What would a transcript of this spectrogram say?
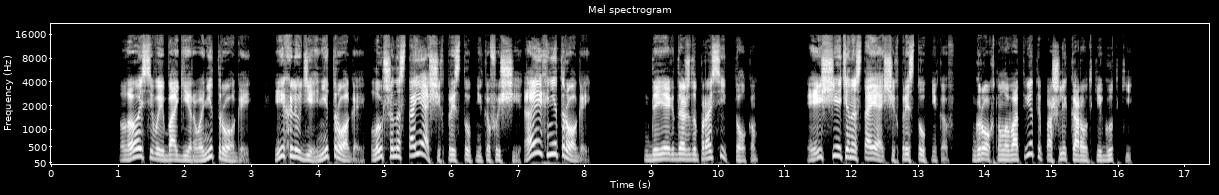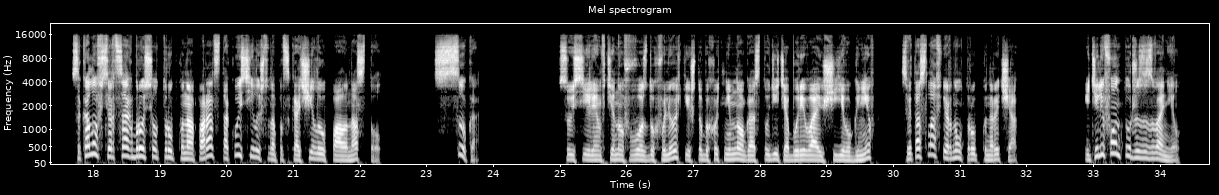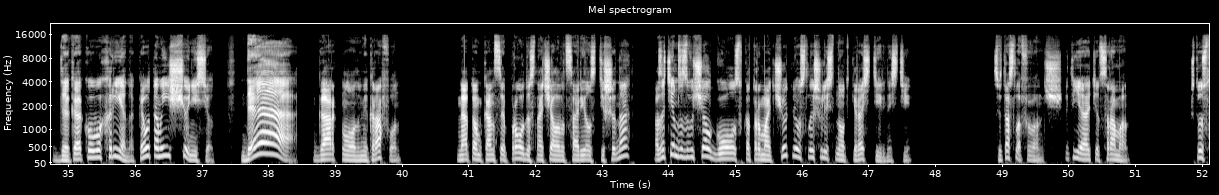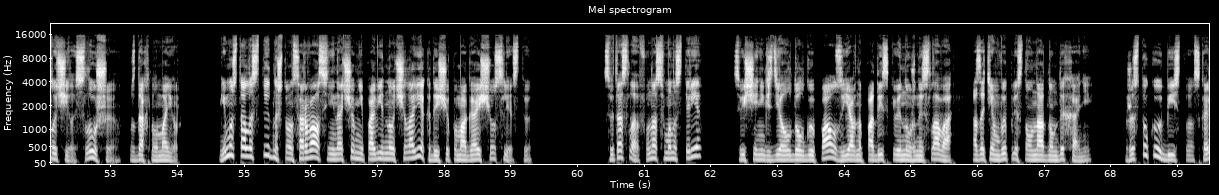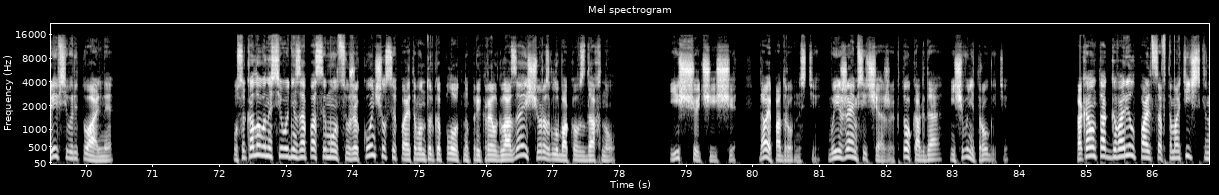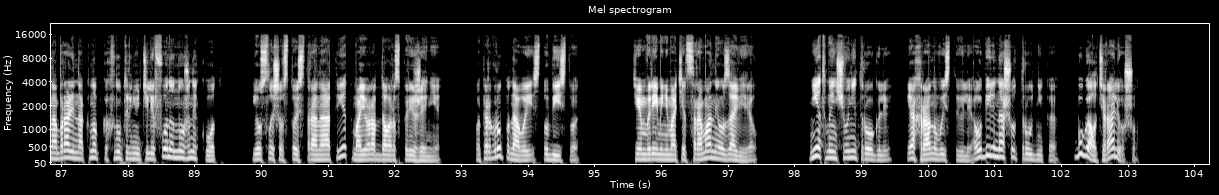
«Лосева и Багирова не трогай. Их людей не трогай. Лучше настоящих преступников ищи, а их не трогай. Да я их даже допросить толком. Ищите настоящих преступников. Грохнуло в ответ и пошли короткие гудки. Соколов в сердцах бросил трубку на аппарат с такой силой, что она подскочила и упала на стол. Сука. С усилием втянув воздух в легкие, чтобы хоть немного остудить обуревающий его гнев, Святослав вернул трубку на рычаг. И телефон тут же зазвонил. «Да какого хрена? Кого там еще несет?» «Да!» — гаркнул он в микрофон. На том конце провода сначала воцарилась тишина, а затем зазвучал голос, в котором отчетливо слышались нотки растерянности. «Святослав Иванович, это я, отец Роман». «Что случилось? Слушаю», — вздохнул майор. Ему стало стыдно, что он сорвался ни на чем не повинного человека, да еще помогающего следствию. «Святослав, у нас в монастыре Священник сделал долгую паузу, явно подыскивая нужные слова, а затем выплеснул на одном дыхании. Жестокое убийство, скорее всего, ритуальное. У Соколова на сегодня запас эмоций уже кончился, поэтому он только плотно прикрыл глаза и еще раз глубоко вздохнул. Еще чище. Давай подробности. Выезжаем сейчас же. Кто, когда. Ничего не трогайте. Пока он так говорил, пальцы автоматически набрали на кнопках внутреннего телефона нужный код, и, услышав с той стороны ответ, майор отдал распоряжение. Опергруппа на выезд, убийство. Тем временем отец Романа его заверил. Нет, мы ничего не трогали. И охрану выставили, а убили нашего трудника, бухгалтера Алешу.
